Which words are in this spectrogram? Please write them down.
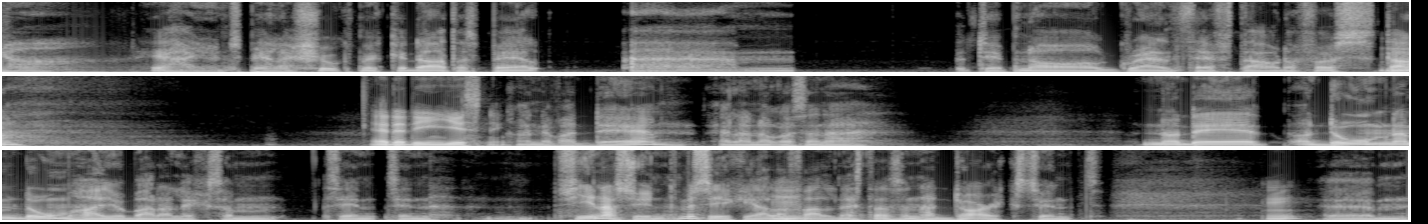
Ja, jag har ju inte spelat sjukt mycket dataspel. Ehm, typ nå Grand Theft Auto första. Mm. Är det din gissning? Kan det vara det? Eller något sån här... Nå det, och Doom, nej, Doom har ju bara liksom sin, sin, sina syntmusik i alla Mm. fall. Nästan sån här dark synt. Mm. Ehm,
